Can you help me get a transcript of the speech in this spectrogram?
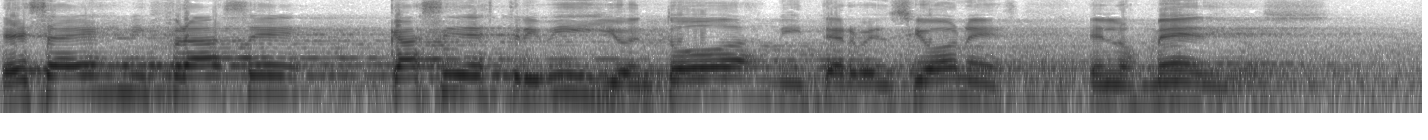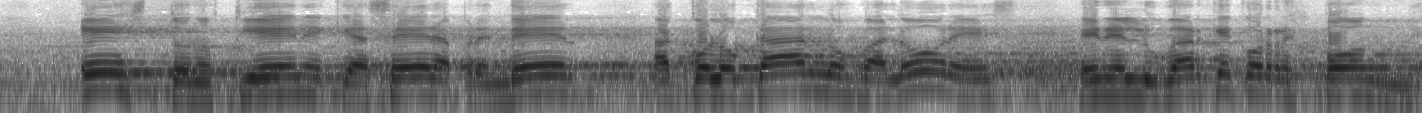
Esa es mi frase casi de estribillo en todas mis intervenciones en los medios. Esto nos tiene que hacer aprender a colocar los valores en el lugar que corresponde,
